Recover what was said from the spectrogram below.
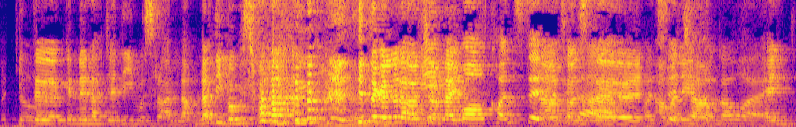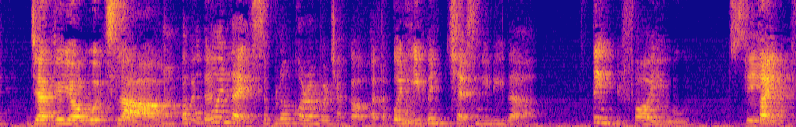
Betul. kita kenalah jadi mesra alam. Lah tiba mesra alam. kita kenalah macam like More ah, macam constant, ah, dengan macam kawan-kawan and jaga your words lah. Apa Betul. pun like sebelum korang bercakap ataupun even chat sendiri lah. Think before you Say. type.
